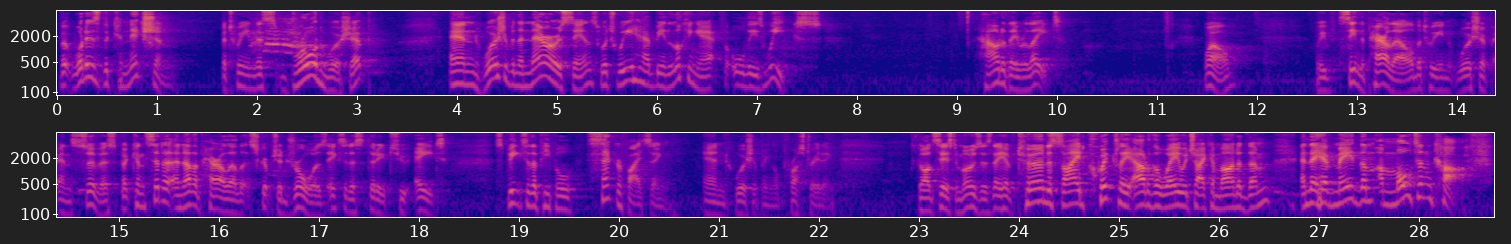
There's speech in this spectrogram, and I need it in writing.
But what is the connection between this broad worship and worship in the narrow sense, which we have been looking at for all these weeks? How do they relate? Well, we've seen the parallel between worship and service, but consider another parallel that Scripture draws Exodus 32 8 Speak to the people sacrificing and worshipping or prostrating. God says to Moses, They have turned aside quickly out of the way which I commanded them, and they have made them a molten calf,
